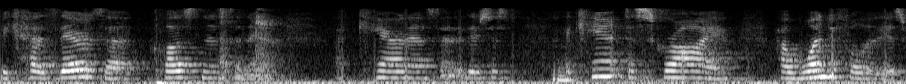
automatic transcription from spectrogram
because there's a closeness and a, a careness and there's just mm. I can't describe how wonderful it is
